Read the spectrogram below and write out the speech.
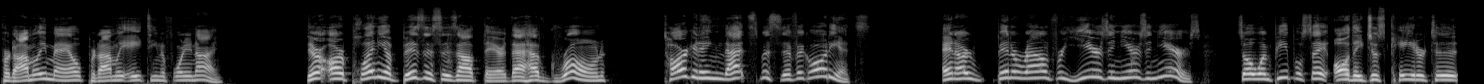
predominantly male, predominantly 18 to 49. There are plenty of businesses out there that have grown targeting that specific audience and are been around for years and years and years. So when people say, "Oh, they just cater to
